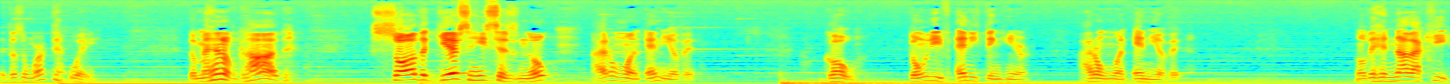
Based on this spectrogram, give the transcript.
It doesn't work that way. The man of God saw the gifts and he says, Nope, I don't want any of it. Go. Don't leave anything here. I don't want any of it. No dejes nada aquí.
